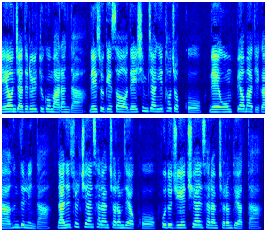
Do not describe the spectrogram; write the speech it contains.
예언자들을 두고 말한다. 내 속에서 내 심장이 터졌고 내 온 뼈마디가 흔들린다. 나는 술 취한 사람처럼 되었고 포도주에 취한 사람처럼 되었다.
